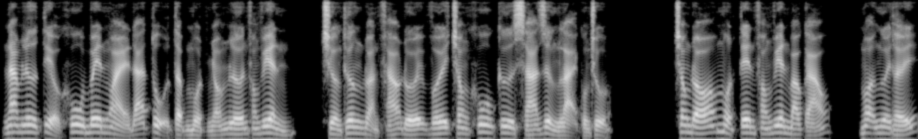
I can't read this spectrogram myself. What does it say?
Nam Lư tiểu khu bên ngoài đã tụ tập một nhóm lớn phóng viên, trường thương đoàn pháo đối với trong khu cư xá dừng lại cùng trụ. Trong đó một tên phóng viên báo cáo, mọi người thấy,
